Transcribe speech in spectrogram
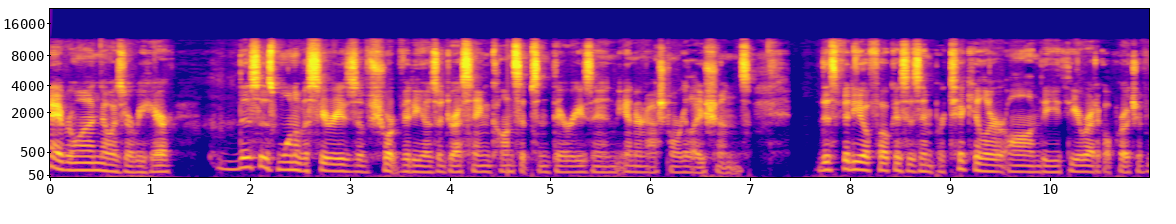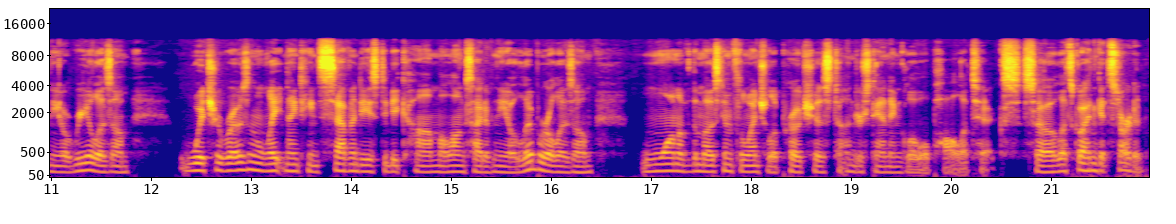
Hey everyone, Noah Zerby here. This is one of a series of short videos addressing concepts and theories in international relations. This video focuses in particular on the theoretical approach of neorealism, which arose in the late 1970s to become, alongside of neoliberalism, one of the most influential approaches to understanding global politics. So let's go ahead and get started.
